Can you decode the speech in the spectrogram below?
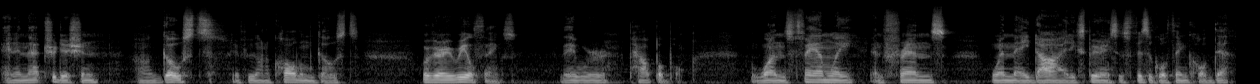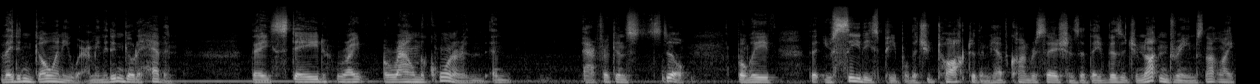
And in that tradition, uh, ghosts, if we want to call them ghosts, were very real things. They were palpable. One's family and friends, when they died, experienced this physical thing called death. They didn't go anywhere. I mean, they didn't go to heaven. They stayed right around the corner. And Africans still believe that you see these people, that you talk to them, you have conversations, that they visit you, not in dreams, not like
